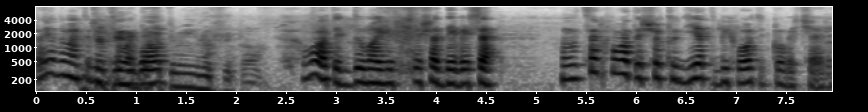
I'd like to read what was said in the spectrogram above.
Та я думаю, тобі Це ти хватить. багато мені насипала. Хватить, думаю, ти ще дивишся. Ну це хватить, що тут є, тобі хватить повечеряти.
